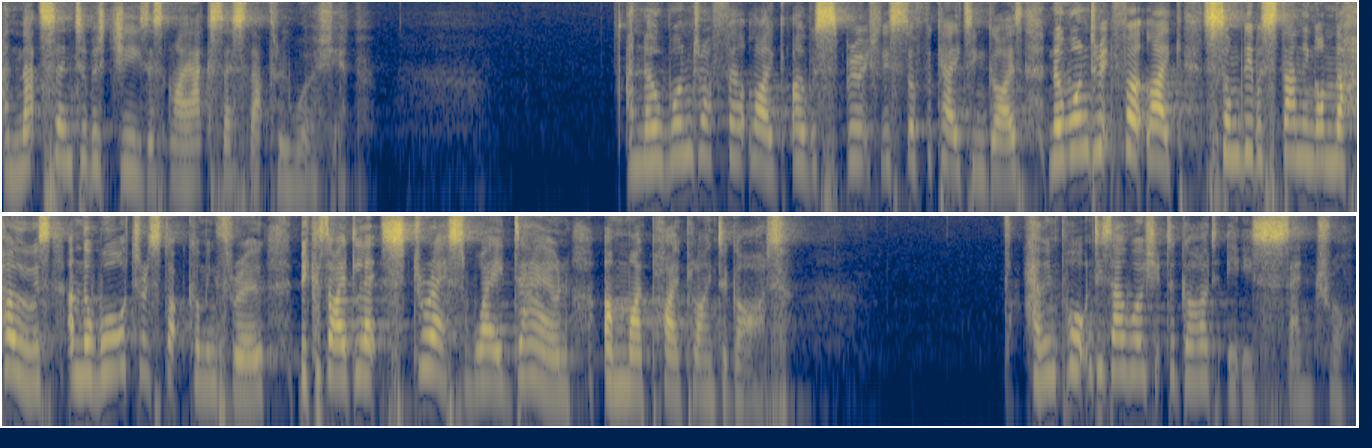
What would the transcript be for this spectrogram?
And that center was Jesus, and I accessed that through worship. And no wonder I felt like I was spiritually suffocating, guys. No wonder it felt like somebody was standing on the hose and the water had stopped coming through because I'd let stress weigh down on my pipeline to God. How important is our worship to God? It is central.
